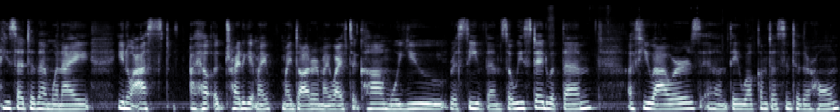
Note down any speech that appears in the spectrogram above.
he said to them when i you know asked i helped, tried to get my, my daughter and my wife to come will you receive them? So we stayed with them a few hours and they welcomed us into their home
